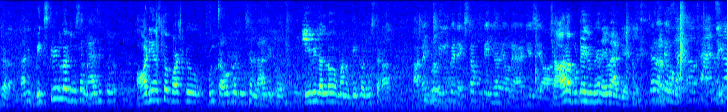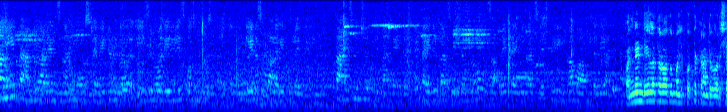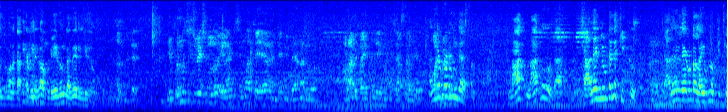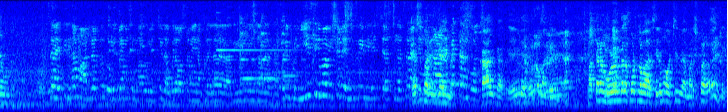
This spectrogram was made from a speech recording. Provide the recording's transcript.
చూడొచ్చు కదా. కానీ బిగ్ స్క్రీన్లో చూసే మ్యాజిక్ ఆడియన్స్తో పాటు ఫుల్ క్రౌడ్లో చూసే మ్యాజిక్ టీవీలలో మనం దీంట్లో చూస్తే రాదు ఆ టైంలో మిగిలిపోయిన ఎక్స్ట్రా ఫుటేజ్ కానీ ఏమైనా యాడ్ చేసి ఆ- చాలా ఫుటేజ్ ఉంది కానీ ఏమీ యాడ్ చేయట్లేదు. కానీ అంటే ఒక- ఫ్యాన్స్ కానీ ఫ్యామిలీ ఆడియన్స్ కానీ మోస్ట్ అవైటెడ్గా ఈ సినిమా రీ రిలీజ్ కోసం చూస్తున్నారు థియేటర్స్ కూడా అలాగే ఫుల్ అయిపోయింది ఫ్యాన్స్ నుంచి ఒక డిమాండ్ ఏంటంటే టైటిల్ కార్డ్స్ పన్నెండేళ్ళ తర్వాత మళ్ళీ కొత్త కాంట్రవర్షియల్స్ మనకు అక్కర్లేదు. అప్పుడు ఏది ఉంది అదే రిలీజ్ అవుతుంది. అంతే. ఇప్పుడున్న సిచ్యువేషన్లో ఇలాంటి సినిమా చేయాలంటే మీ బ్యానర్లో అలాంటి ప్రయత్నం చేయమంటే చేస్తారు మీరు. హండ్రెడ్ పర్సెంట్ చేస్తాను. నాకు నాకు ఛాలెంజ్ ఉంటేనే కిక్ ఛాలెంజ్ లేకుండా లైఫ్లో కిక్ ఏముంటుంది సార్ అయితే ఇలా మాట్లాడుతూ తొలి ప్రేమ సినిమా గురించి డబ్బులు అవసరమైనప్పుడల్లా రిలీజ్ అన్నారు కదా. సార్ ఇప్పుడు ఈ సినిమా విషయంలో ఎందుకు రిలీజ్ చేస్తున్నారు? సార్ జస్ట్ అది ఫర్ ఏమన్నా ఎంజాయ్మెంట్ effect అనుకోవచ్చా? కాదు కాదు. ఏం లేదు. మాకు ఏం- పక్కన మూడు వందల కోట్ల సినిమా వచ్చింది మర్చిపోయావా ఏంటి?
